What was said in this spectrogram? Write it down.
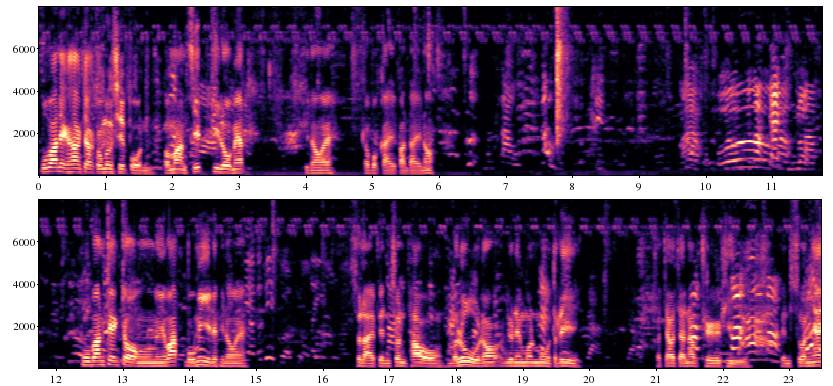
หมู่บ้านนี้ก็ห่างจากตัวเมืองเชโปนประมาณ 10 กิโลเมตรพี่น้องเอ้ ก็บ่ไกลปานใดเนาะหมู่บ้านแกงจองในวัดบ่มีเลยพี่น้อยสลายเป็นชนเผ่าบลูเนาะอยู่ในมวลหมู่ตรีเขาเจ้าจะนับถือผีเป็นส่วนใหญ่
